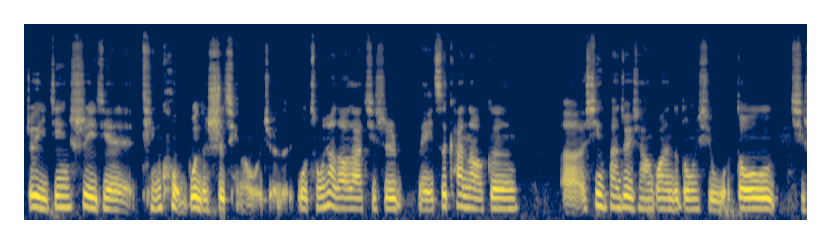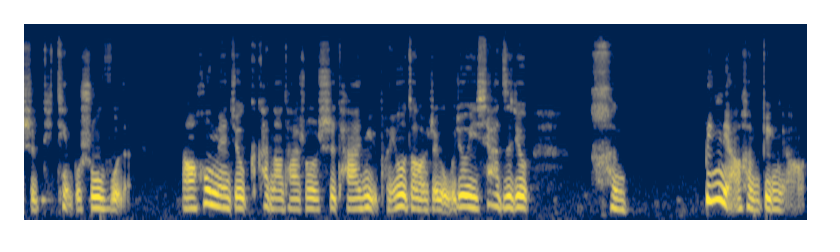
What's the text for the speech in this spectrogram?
这已经是一件挺恐怖的事情了。我觉得我从小到大，其实每一次看到跟呃性犯罪相关的东西，我都其实挺挺不舒服的。然后后面就看到他说是他女朋友遭到这个，我就一下子就很冰凉，很冰凉。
